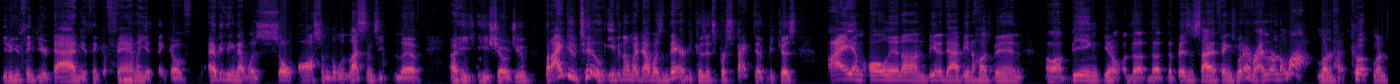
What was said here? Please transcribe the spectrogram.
you know you think of your dad and you think of family you think of everything that was so awesome, the lessons he lived, uh, he, he showed you. But I do too, even though my dad wasn't there, because it's perspective. Because I am all in on being a dad, being a husband, uh, being you know the, the the business side of things, whatever. I learned a lot, learned how to cook, learned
